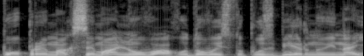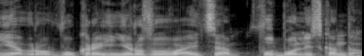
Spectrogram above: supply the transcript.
Попри максимальну увагу до виступу збірної на євро, в Україні розвивається футбольний скандал.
